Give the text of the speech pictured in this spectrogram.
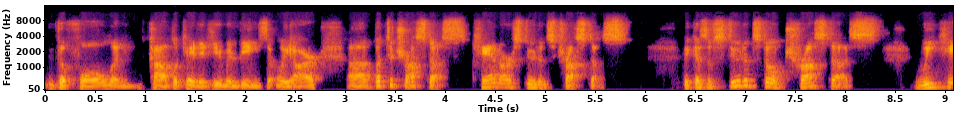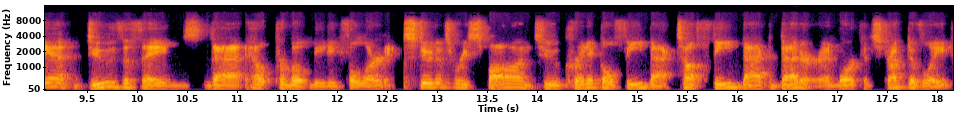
the full and complicated human beings that we are, uh, but to trust us. Can our students trust us? Because if students don't trust us, we can't do the things that help promote meaningful learning. Students respond to critical feedback, tough feedback better and more constructively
